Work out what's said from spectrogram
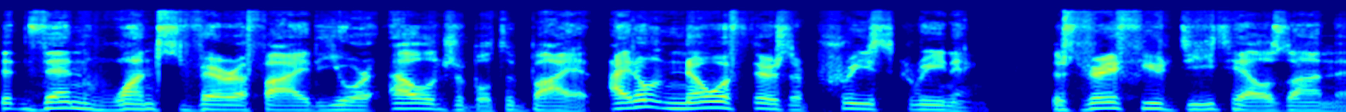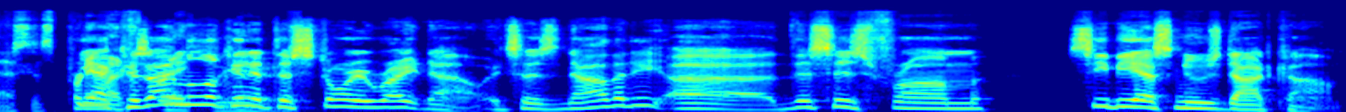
that then once verified you're eligible to buy it. I don't know if there's a pre-screening. There's very few details on this. It's pretty yeah, much because I'm looking news. at the story right now. It says now that he uh this is from CBSNews.com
